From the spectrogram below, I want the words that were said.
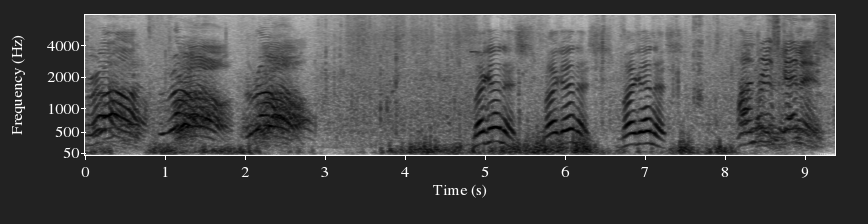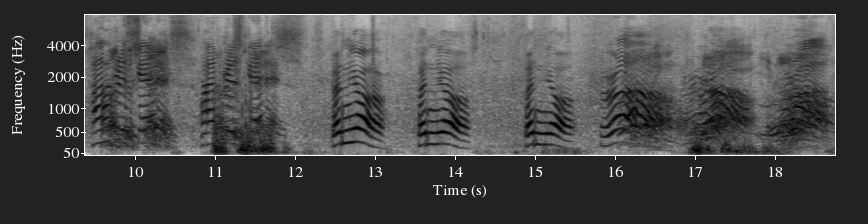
Hurrah! Hurrah! Hurrah! McGinnis, McGinnis, McGinnis. Hundred Guinness, hundred Guinness, hundred Guinness. Penya, Penya, Penya. Hurrah! Hurrah! Hurrah!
